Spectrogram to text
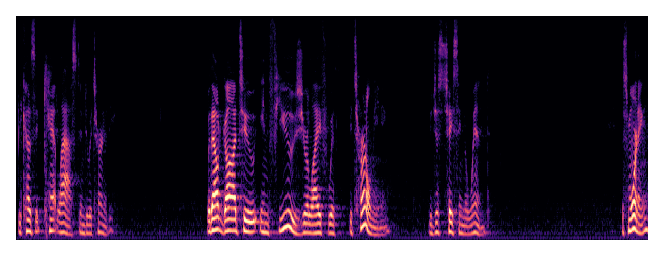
because it can't last into eternity. Without God to infuse your life with eternal meaning, you're just chasing the wind. This morning,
